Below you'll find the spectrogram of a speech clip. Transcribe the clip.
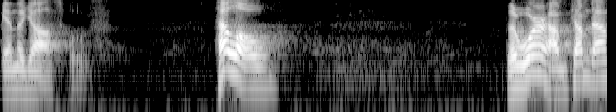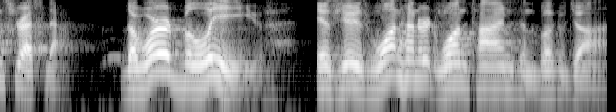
in the Gospels. Hello. The word, I'm come down stressed now. The word believe is used 101 times in the book of John.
